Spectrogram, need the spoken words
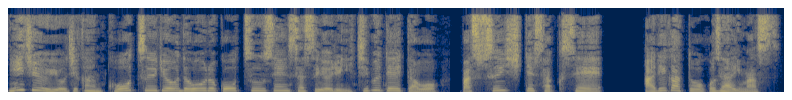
24時間交通量道路交通センサスより一部データを抜粋して作成。ありがとうございます。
